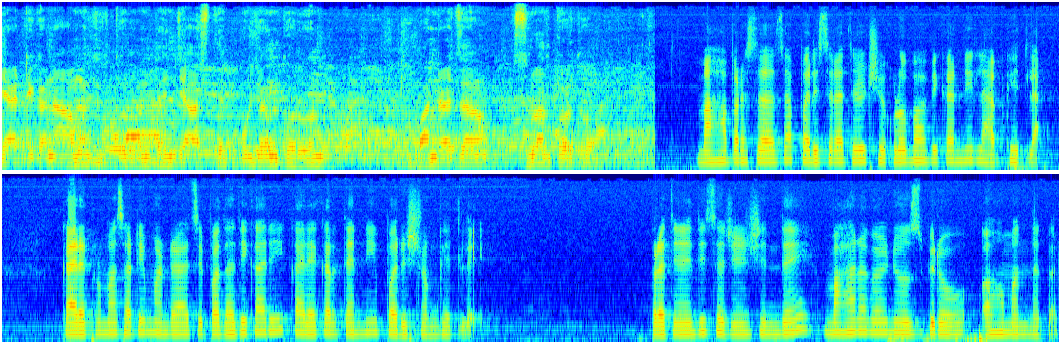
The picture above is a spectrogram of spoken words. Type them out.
या ठिकाणी आमंत्रित करून त्यांच्या हस्ते पूजन करून मंडळाचं सुरुवात करतो. महाप्रसादाचा परिसरातील शेकडो भाविकांनी लाभ घेतला. कार्यक्रमासाठी मंडळाचे पदाधिकारी कार्यकर्त्यांनी परिश्रम घेतले. प्रतिनिधी सचिन शिंदे महानगर न्यूज ब्युरो अहमदनगर.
